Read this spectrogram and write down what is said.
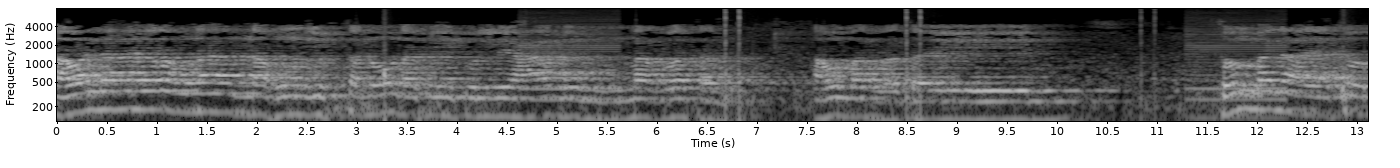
أولا يرون أنهم يفتنون في كل عام مرة أو مرتين ثم لا يتوبون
